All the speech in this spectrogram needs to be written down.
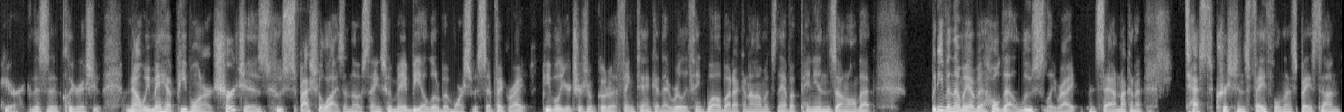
here. This is a clear issue. Now, we may have people in our churches who specialize in those things who may be a little bit more specific, right? People your church will go to a think tank and they really think well about economics and they have opinions on all that. But even then, we have to hold that loosely, right? And say, I'm not going to test Christians' faithfulness based on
